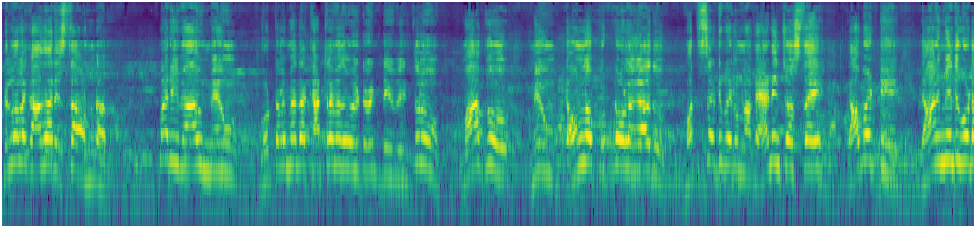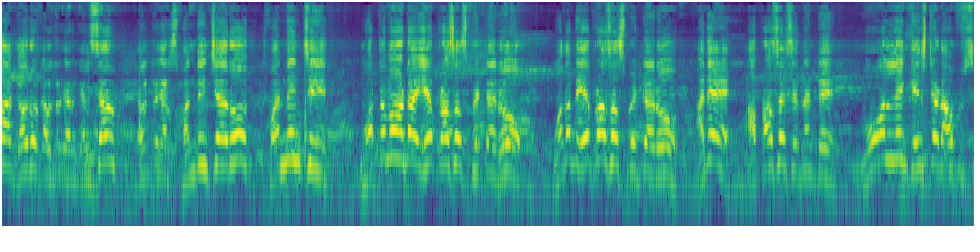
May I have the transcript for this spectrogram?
పిల్లలకు ఆధార్ ఇస్తూ ఉంటున్నారు మరి మాకు మేము గుట్టల మీద కట్టల మీద ఉన్నటువంటి వ్యక్తులు మాకు మేము టౌన్లో పుట్టినోళ్ళం కాదు బర్త్ సర్టిఫికేట్లు మాకు యాడ్ నుంచి వస్తాయి. కాబట్టి దాని మీద కూడా గౌరవ కలెక్టర్ గారిని కలిసాం కలెక్టర్ గారు స్పందించారు. స్పందించి మొట్టమొదట ఏ ప్రాసెస్ పెట్టారు మొదట ఏ ప్రాసెస్ పెట్టారో అదే ఆ ప్రాసెస్ ఏంటంటే ఓన్లీ గెజిటెడ్ ఆఫీస్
